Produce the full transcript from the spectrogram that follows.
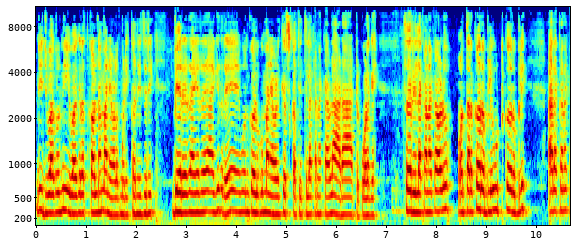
ನಿಜವಾಗ್ಲೂ ನೀವಾಗಿರೋದು ಕಾಳನ್ನ ಮನೆ ಒಳಗೆ ಮಡಿಕೊಂಡಿದ್ದೀರಿ ಬೇರೆ ಆಗಿದ್ರೆ ಒಂದು ಗಳಿಗೂ ಮನೆ ಒಳಗೆ ಕೆರ್ಸ್ಕೊತಿತ್ತಿಲ್ಲ ಕನಕ ಅವಳು ಆಡ ಆಟಕ್ಕೊಳಗೆ ಸರಿ ಇಲ್ಲ ಕನಕ ಅವಳು. ಒಂಥರ ಕರಬ್ಲಿ ಉಟ್ಟು ಕರಬ್ಲಿ. ಅಲ್ಲ ಕನಕ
